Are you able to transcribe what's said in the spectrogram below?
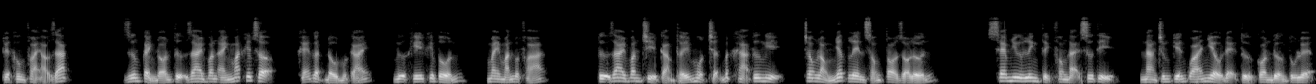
tuyệt không phải ảo giác dương cảnh đón tự giai văn ánh mắt khiếp sợ, khẽ gật đầu một cái ngựa khí khiêm tốn, may mắn đột phá. Tự giai văn chỉ cảm thấy một trận bất khả tư nghị, trong lòng nhấc lên sóng to gió lớn. Xem như linh tịch phong đại sư tỷ, nàng chứng kiến quá nhiều đệ tử con đường tu luyện.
